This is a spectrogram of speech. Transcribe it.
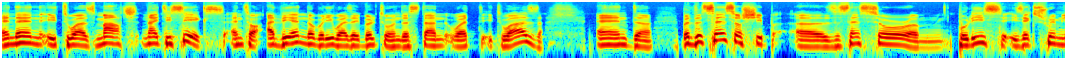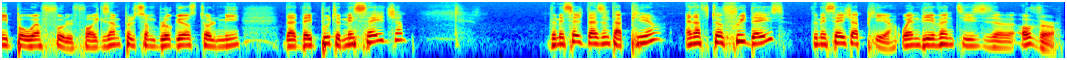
And then it was March 96. And so at the end, nobody was able to understand what it was. And, uh, but the censorship, uh, the censor um, police is extremely powerful. For example, some bloggers told me that they put a message, the message doesn't appear, and after three days, the message appear when the event is uh, over.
